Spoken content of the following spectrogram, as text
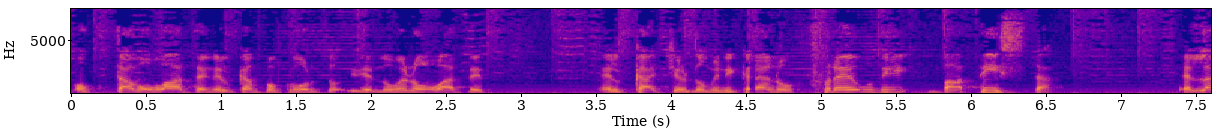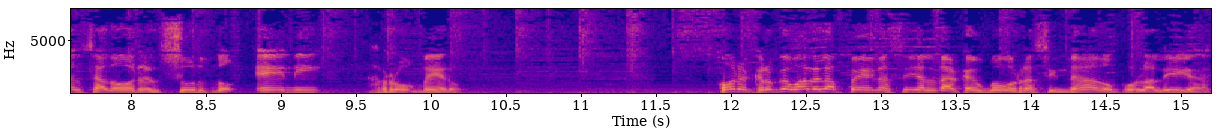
octavo bate en el campo corto y el noveno bate el catcher dominicano Freudy Batista, el lanzador el zurdo Eni Romero. Jorge, creo que vale la pena señalar que hay un juego reasignado por la liga.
